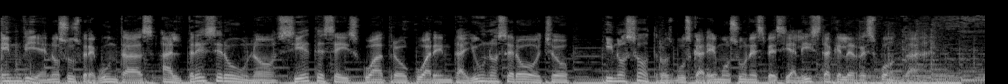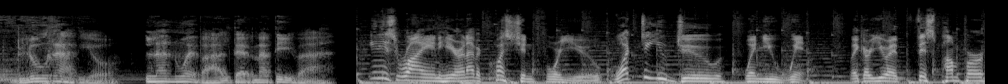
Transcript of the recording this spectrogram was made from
Envíenos sus preguntas al 301-764-4108 y nosotros buscaremos un especialista que le responda. Blue Radio, la nueva alternativa. It is Ryan here and I have a question for you. What do you do when you win? Like, are you a fist pumper?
